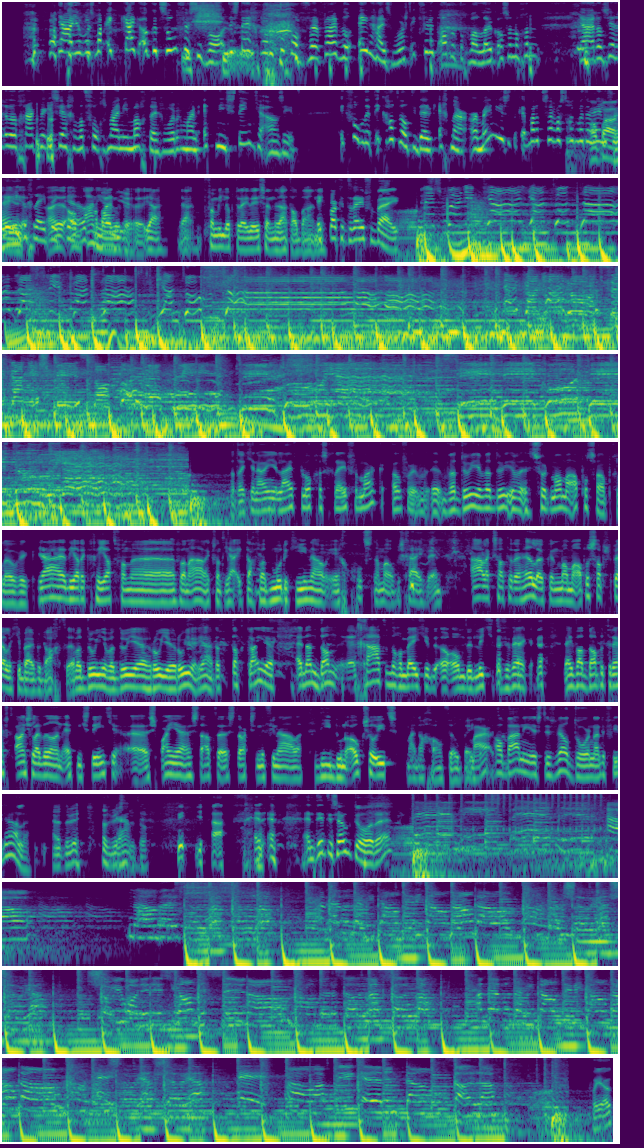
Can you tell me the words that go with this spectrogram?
Ja, jongens, maar ik kijk ook het Songfestival. Het is tegenwoordig toch wel vrij veel eenheidsworst. Ik vind het altijd toch wel leuk als er nog een... Ja, dan, zeg, dan ga ik weer iets zeggen wat volgens mij niet mag tegenwoordig, maar een etnisch tintje aan zit. Ik vond dit, ik had wel het idee dat ik echt naar Armenië zat. Maar dat was toch ook met haar hele familie, begreep eh, ik. eh. Albanië, eh, ja, ja, familieoptreden is inderdaad Albanië. Ik pak het er even bij. Wat had je nou in je liveblog geschreven, Mark? Over eh, wat doe je, wat doe je? Een soort mama appelsap, geloof ik. Ja, die had ik gejat van, eh, van Alex. Want ja, ik dacht, wat moet ik hier nou in godsnaam over schrijven? En Alex had er een heel leuk een mama appelsap spelletje bij bedacht. Eh, wat doe je, wat doe je? Roeien, roeien. Ja, dat, dat kan je. En dan, dan gaat het nog een beetje om dit liedje te verwerken. Nee, wat dat betreft, Angela wil een etnisch tintje. Eh, Spanje staat straks in de finale. Die doen ook zoiets, maar dan gewoon veel beter. Maar. Albanië is dus wel door naar de finale. Ja, dat, dat wisten Ja. we toch? ja, en, en, dit is ook door, hè?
